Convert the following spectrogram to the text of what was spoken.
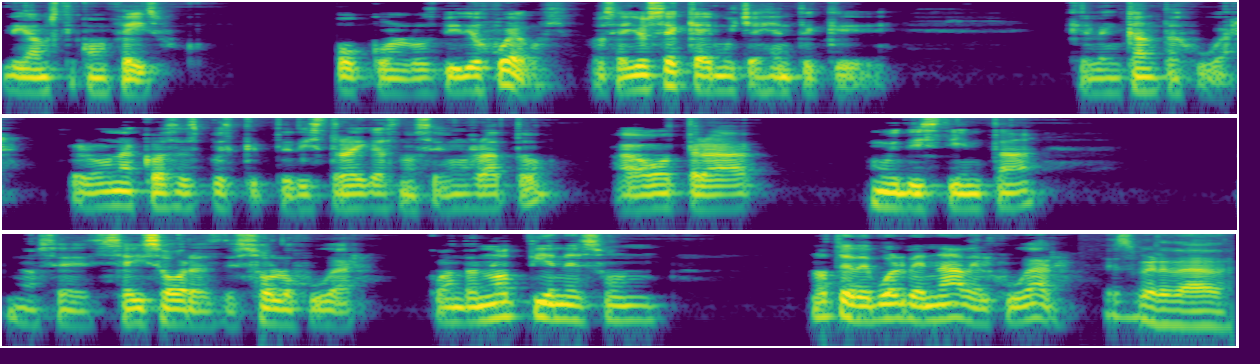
digamos que con Facebook o con los videojuegos. O sea, yo sé que hay mucha gente que, que le encanta jugar, pero una cosa es pues que te distraigas, no sé, un rato, a otra muy distinta no sé, seis horas de solo jugar. Cuando no tienes un... no te devuelve nada el jugar. Es verdad.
